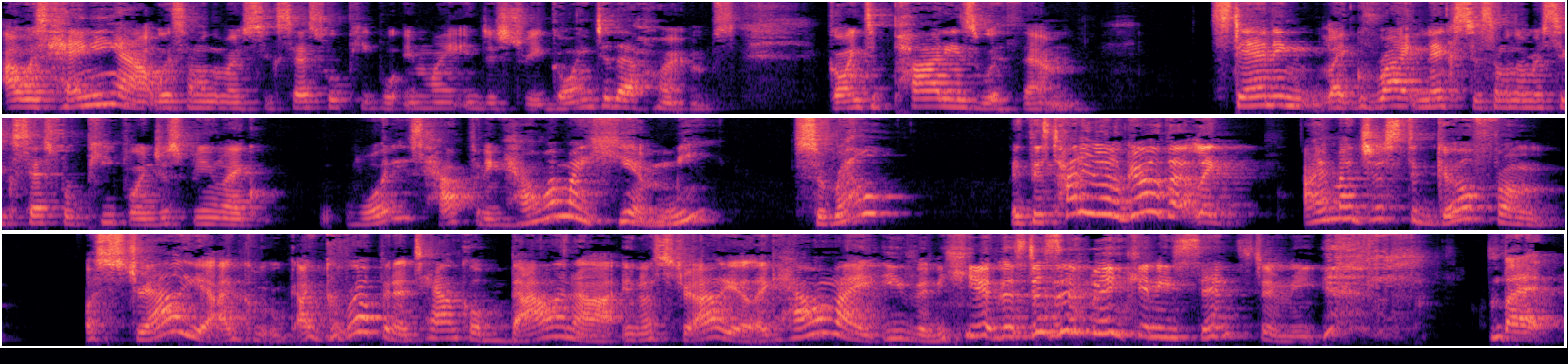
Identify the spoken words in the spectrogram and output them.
I was hanging out with some of the most successful people in my industry, going to their homes, going to parties with them, standing like right next to some of the most successful people and just being like, what is happening? How am I here? Me? Sorelle? Like this tiny little girl that like I'm just a girl from Australia. I grew, I grew up in a town called Ballina in Australia. Like, how am I even here? This doesn't make any sense to me. But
